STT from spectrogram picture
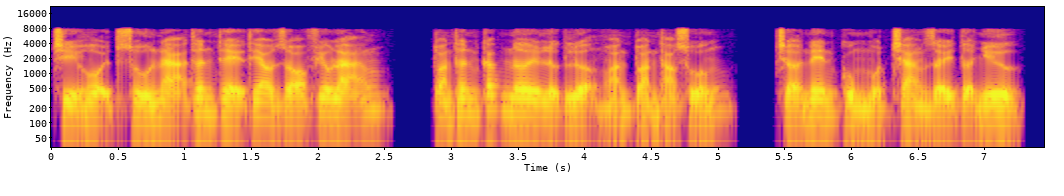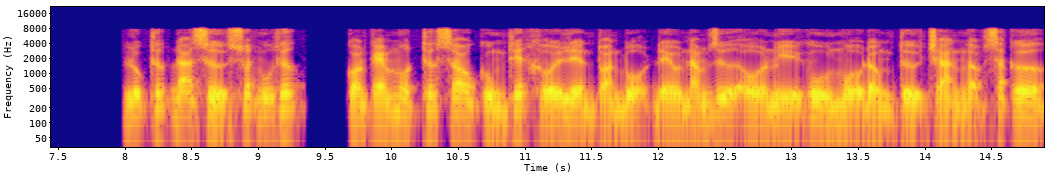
Chỉ hội xù nạ thân thể theo gió phiêu lãng, toàn thân các nơi lực lượng hoàn toàn thao xuống, trở nên cùng một trang giấy tựa như. Lục thức đã xử suất ngũ thức, còn kém một thức sau cùng thiết khối liền toàn bộ đều nắm giữ ổ nỉ gù mộ đồng tử tràn ngập sắc cơ.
